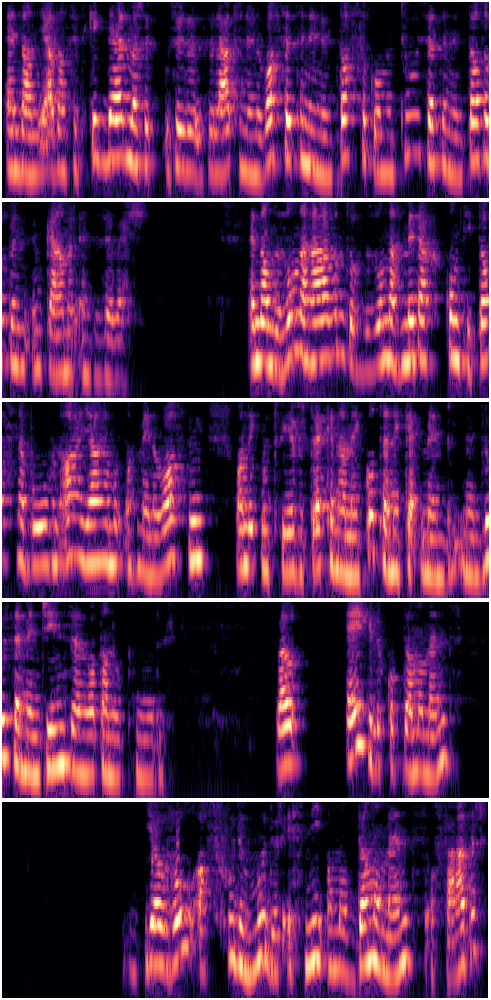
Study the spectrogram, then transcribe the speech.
En dan, ja, dan zit ik daar, maar ze, ze, laten hun was zitten in hun tas, ze komen toe, zetten hun tas op hun, hun kamer en ze zijn weg. En dan de zondagavond of de zondagmiddag komt die tas naar boven. Ah ja, je moet nog mijn was doen, want ik moet weer vertrekken naar mijn kot en ik heb mijn, mijn blouse en mijn jeans en wat dan ook nodig. Wel, eigenlijk op dat moment, jouw rol als goede moeder is niet om op dat moment, of vader,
